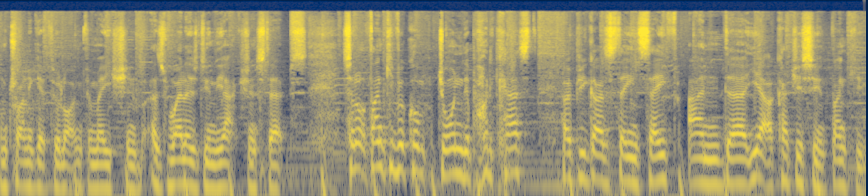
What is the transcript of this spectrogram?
I'm trying to get through a lot of information as well as doing the action steps. So look, thank you for joining the podcast. Hope you guys are staying safe, and uh, yeah, I'll catch you soon. Thank you.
